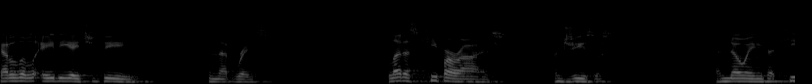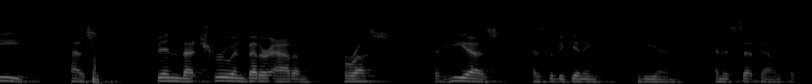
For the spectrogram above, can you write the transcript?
Got a little ADHD in that race. Let us keep our eyes on Jesus and knowing that He has been that true and better Adam for us, that He has as the beginning and the end, and is set down today.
